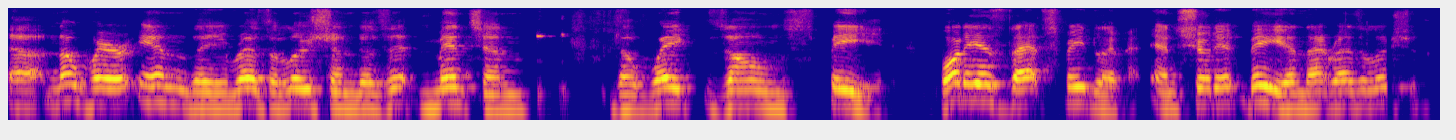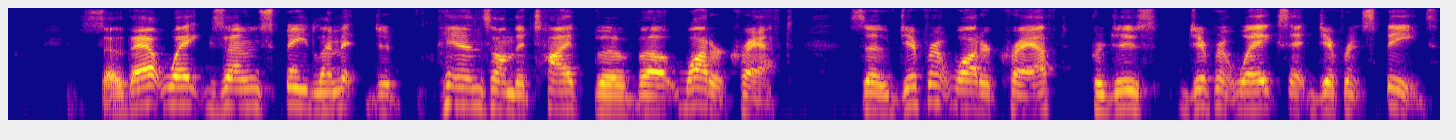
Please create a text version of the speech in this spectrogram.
uh, nowhere in the resolution does it mention the wake zone speed. What is that speed limit and should it be in that resolution? So that wake zone speed limit depends on the type of uh, watercraft. So different watercraft produce different wakes at different speeds.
